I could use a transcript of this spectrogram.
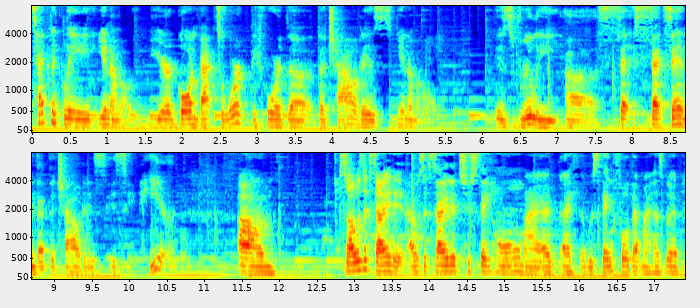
technically, you know, you're going back to work before the the child is, you know, is really uh, set, sets in that the child is is here. Um, so I was excited. I was excited to stay home. I, I, I was thankful that my husband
